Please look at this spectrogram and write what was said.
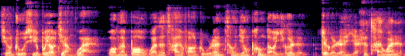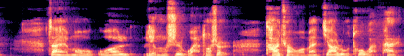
请主席不要见怪。我们报馆的采访主任曾经碰到一个人，这个人也是台湾人，在某国领事馆做事儿。他劝我们加入托管派，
